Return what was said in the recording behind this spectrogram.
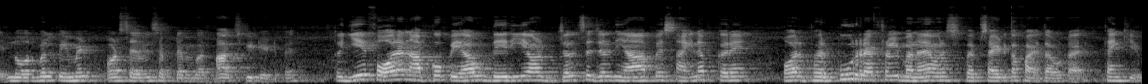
नॉर्मल पेमेंट और सेवन सितंबर आज की डेट पे। तो ये फ़ौरन आपको पे आउट दे रही है और जल्द से जल्द यहाँ पे साइन अप करें। और भरपूर रेफरल बनाएँ और इस वेबसाइट का फ़ायदा उठाए थैंक यू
